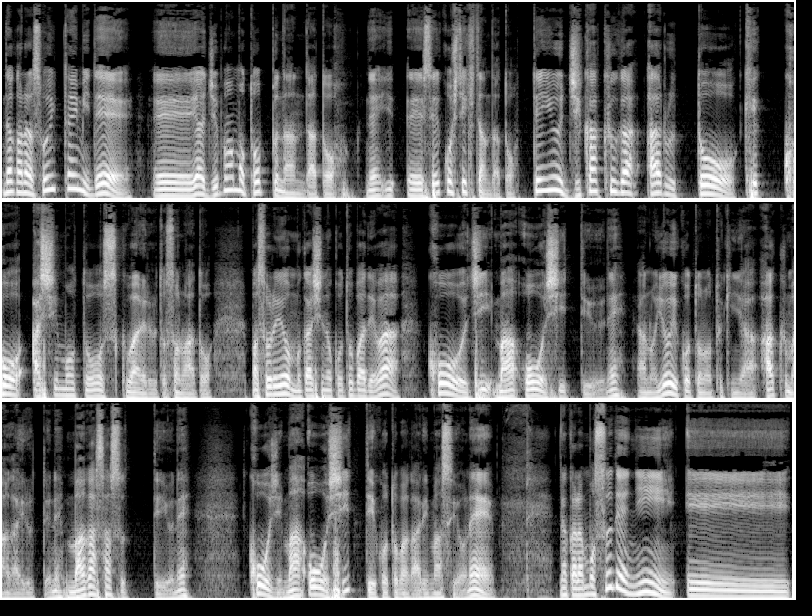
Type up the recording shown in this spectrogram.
だからそういった意味で、えー、いや、自分はもうトップなんだと、ね、えー、成功してきたんだと、っていう自覚があると、結構足元を救われると、その後。まあ、それを昔の言葉では、工事魔王子っていうね、あの、良いことの時には悪魔がいるってね、魔が差すっていうね、工事魔王子っていう言葉がありますよね。だからもうすでに、えー、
